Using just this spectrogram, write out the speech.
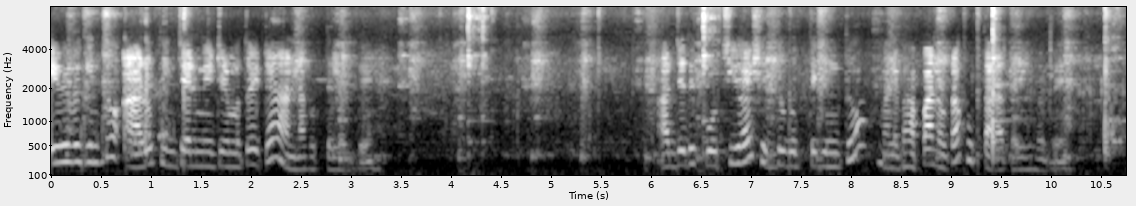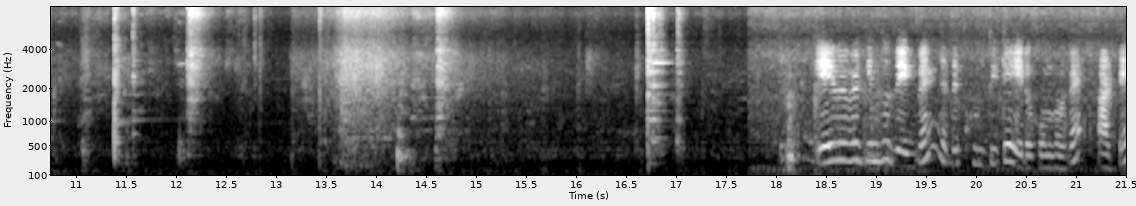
এইভাবে কিন্তু আরও তিন চার মিনিটের মতো এটা রান্না করতে লাগবে। আর যদি কচি হয়, সেদ্ধ করতে কিন্তু মানে ভাপানোটা খুব তাড়াতাড়ি হবে। এইভাবে কিন্তু দেখবেন যাতে খুন্তিটা এরকমভাবে কাটে,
